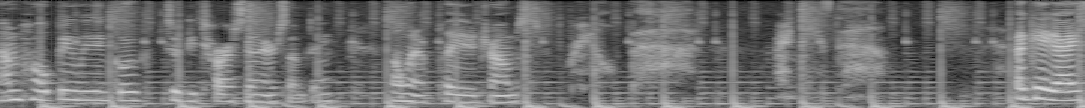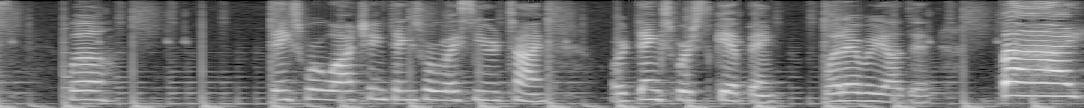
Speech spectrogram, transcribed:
I'm hoping we can go to Guitar Center or something. I want to play the drums real bad. I need them. Okay guys, well, thanks for watching. Thanks for wasting your time. Or thanks for skipping. Whatever y'all did. Bye!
